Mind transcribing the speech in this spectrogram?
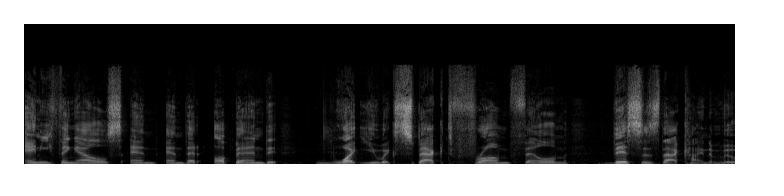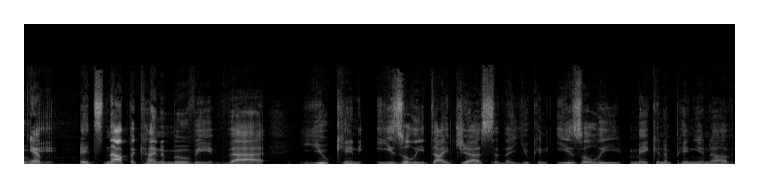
anything else and and that upend what you expect from film this is that kind of movie Yep. It's not the kind of movie that you can easily digest and that you can easily make an opinion of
